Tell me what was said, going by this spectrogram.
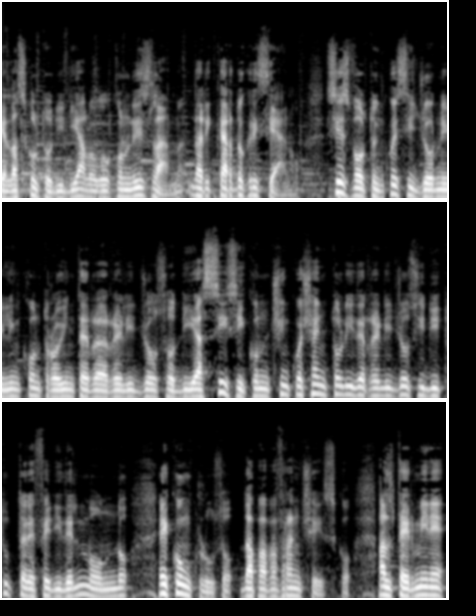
all'ascolto di Dialogo con l'Islam da Riccardo Cristiano. Si è svolto in questi giorni l'incontro interreligioso di Assisi con 500 leader religiosi di tutte le fedi del mondo e concluso da Papa Francesco. Al termine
